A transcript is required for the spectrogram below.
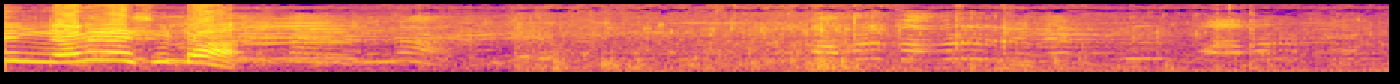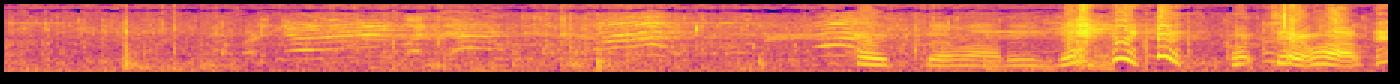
എന്നാണ് കാശുട്ടാ കൊച്ചെ മാറിയില്ല കൊച്ചെ മാറി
